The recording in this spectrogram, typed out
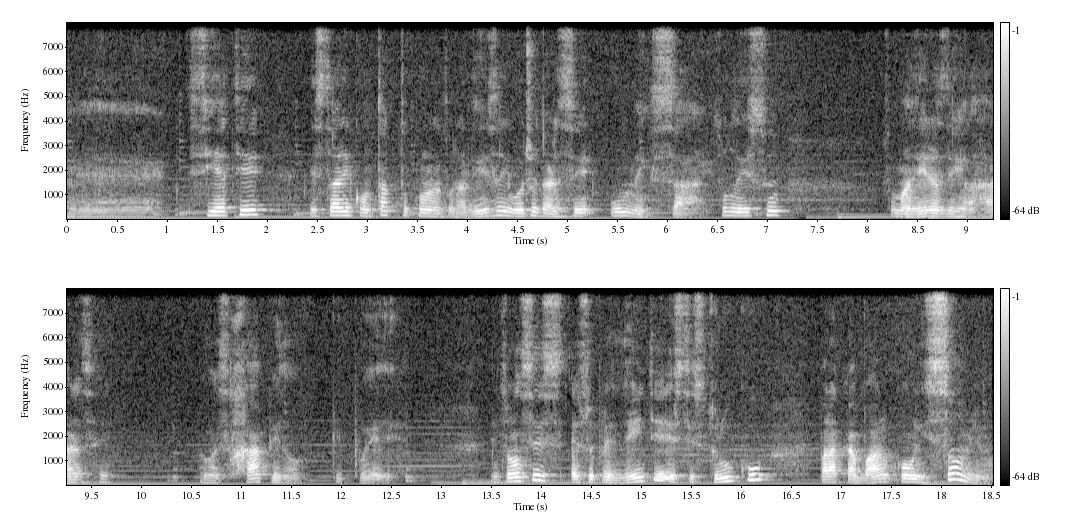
É, siete, estar em contato com a natureza e oito, dar-se um mensagem. Tudo isso são maneiras de relajar-se mais rápido que pode. Então, é surpreendente este truco para acabar com o insônio,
